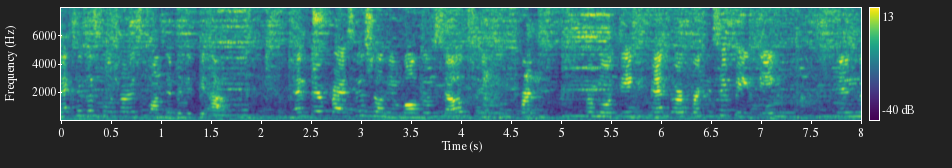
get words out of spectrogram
Next is the Social Responsibility Act. Enterprises shall involve themselves in promoting and or participating in,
